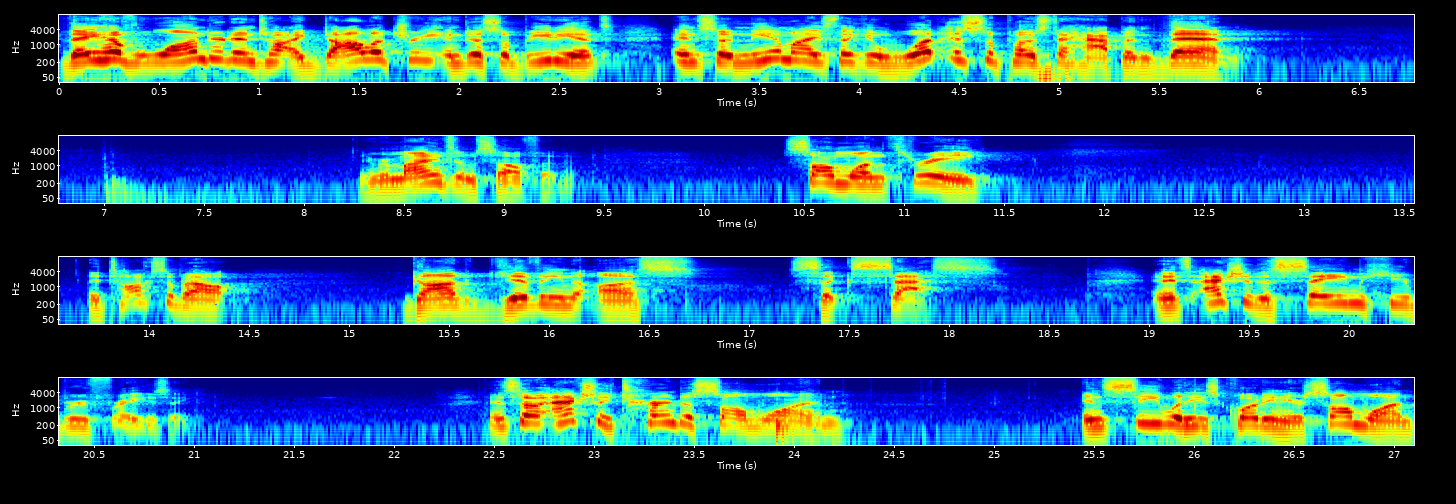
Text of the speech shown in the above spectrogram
They have wandered into idolatry and disobedience. And so Nehemiah is thinking, what is supposed to happen then? He reminds himself of it. Psalm 1 3, it talks about God giving us success. And it's actually the same Hebrew phrasing. And so actually turn to Psalm 1 and see what he's quoting here. Psalm 1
